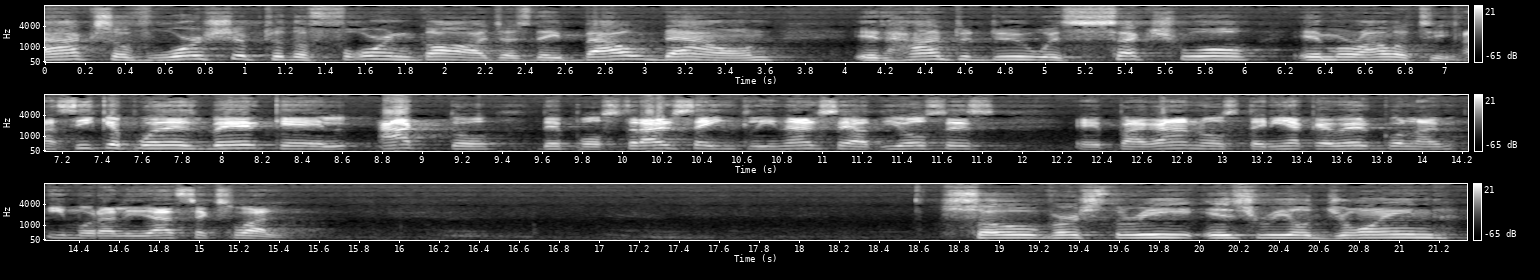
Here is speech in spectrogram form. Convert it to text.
acts of worship to the foreign gods, as they bowed down, it had to do with sexual immorality. Así que puedes ver que el acto de postrarse e inclinarse a dioses eh, paganos tenía que ver con la inmoralidad sexual. So, verse 3 Israel joined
